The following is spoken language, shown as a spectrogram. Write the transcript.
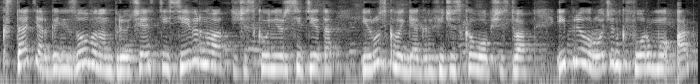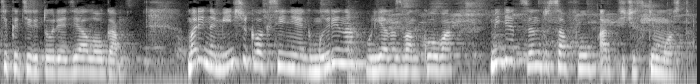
Кстати, организован он при участии Северного Арктического университета и Русского географического общества и приурочен к форуму «Арктика. Территория диалога». Марина Меньшикова, Ксения Гмырина, Ульяна Звонкова. Медиацентр САФУ «Арктический мост».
